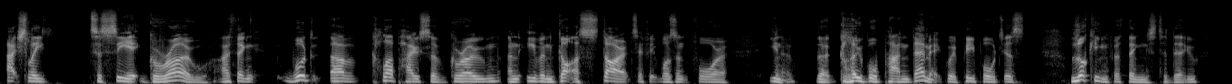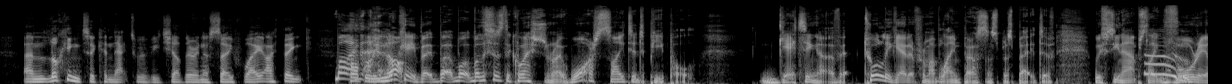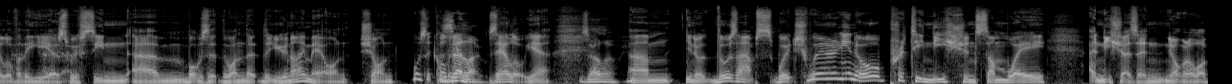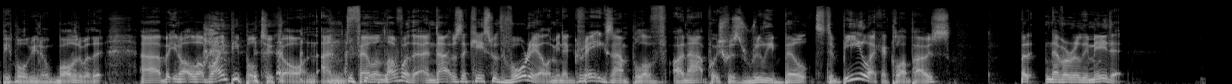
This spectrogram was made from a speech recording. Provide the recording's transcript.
actually to see it grow. I think would a Clubhouse have grown and even got a start if it wasn't for you know the global pandemic with people just looking for things to do and looking to connect with each other in a safe way. I think well, probably I, I, not. Okay, but, but but this is the question, right? What are sighted people getting out of it. Totally get it from a blind person's perspective. We've seen apps like oh. Vorail over the years. We've seen um, what was it, the one that, that you and I met on, Shaun? What was it called? Zello. Again? Zello, yeah. Zello. Yeah. Um, you know, those apps which were, you know, pretty niche in some way. And niche as in not a lot of people, you know, bothered with it. Uh, but, you know, a lot of blind people took it on and fell in love with it. And that was the case with Vorail. I mean, a great example of an app which was really built to be like a clubhouse, but never really made it.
